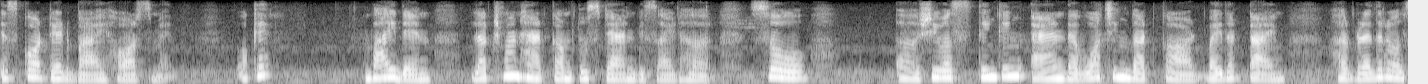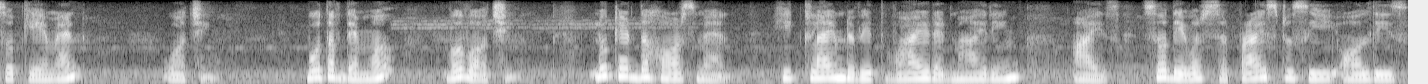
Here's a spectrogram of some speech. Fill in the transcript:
escorted by horsemen. Okay? By then, Lakshman had come to stand beside her. So, uh, she was thinking and uh, watching that card by the time her brother also came and watching. Both of them were watching. Look at the horseman. He climbed with wide, admiring eyes. So they were surprised to see all these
